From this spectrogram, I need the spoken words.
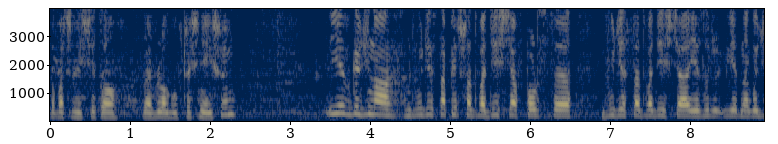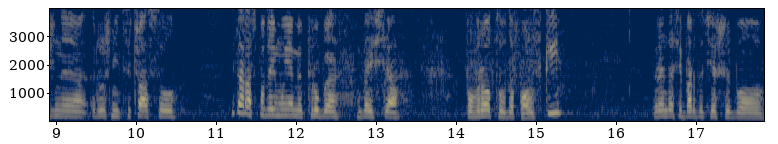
Zobaczyliście to we vlogu wcześniejszym. Jest godzina 21.20 w Polsce 20.20 jest jedna godzina różnicy czasu i zaraz podejmujemy próbę wejścia powrotu do Polski. Dorenda się bardzo cieszy, bo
